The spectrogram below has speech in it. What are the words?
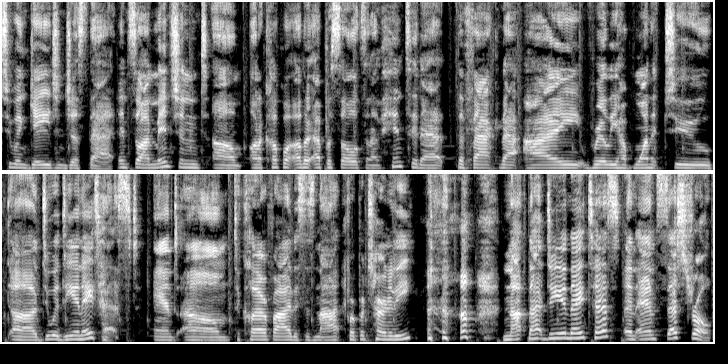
to engage in just that. And so, I mentioned um, on a couple other episodes, and I've hinted at the fact that I really have wanted to uh, do a DNA test. And um, to clarify, this is not for paternity, not that DNA test, an ancestral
